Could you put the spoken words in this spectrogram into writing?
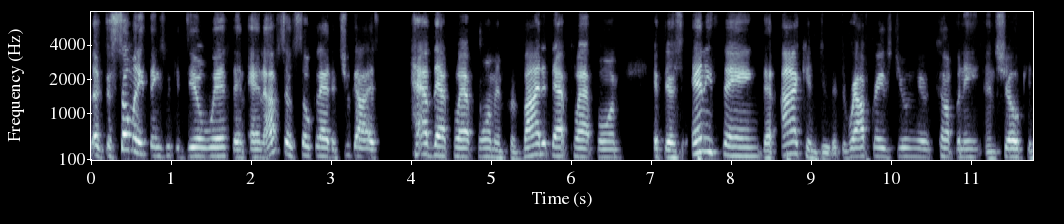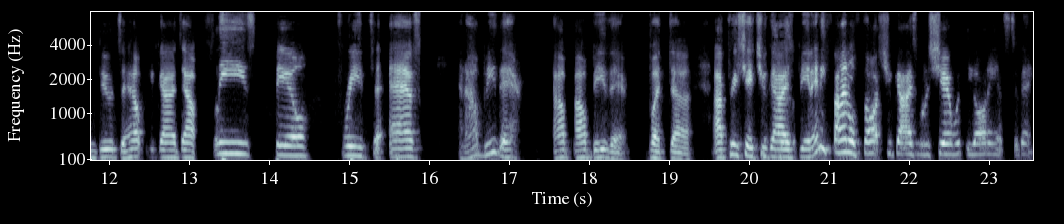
look, there's so many things we could deal with, and and I'm so so glad that you guys have that platform and provided that platform. If there's anything that I can do, that the Ralph Graves Jr. Company and show can do to help you guys out, please feel free to ask, and I'll be there. I'll I'll be there. But uh, I appreciate you guys being. Any final thoughts you guys want to share with the audience today?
